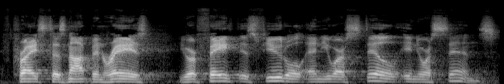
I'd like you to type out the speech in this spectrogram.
If Christ has not been raised, your faith is futile and you are still in your sins.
